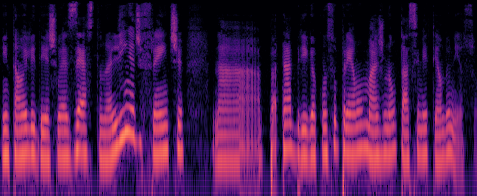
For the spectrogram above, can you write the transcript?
Então ele deixa o Exército na linha de frente na, na briga com o Supremo, mas não está se metendo nisso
